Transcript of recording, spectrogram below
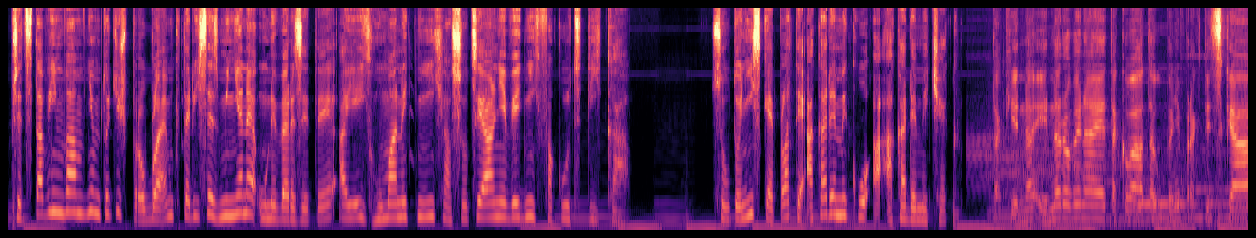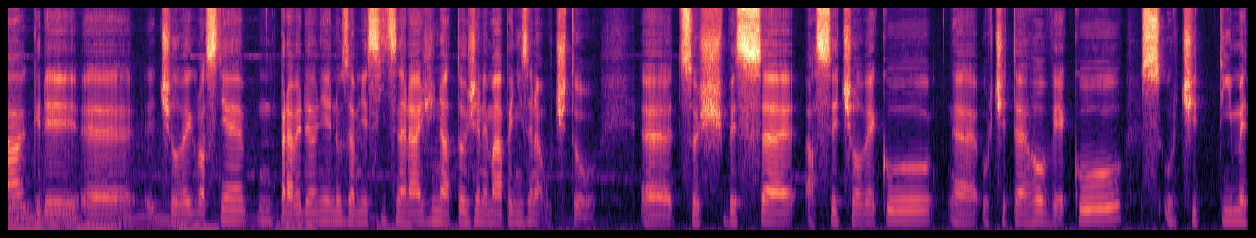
Představím vám v něm totiž problém, který se zmíněné univerzity a jejich humanitních a sociálně vědních fakult týká. Jsou to nízké platy akademiků a akademiček. Tak jedna, jedna rovina je taková ta úplně praktická, kdy e, člověk vlastně pravidelně jednou za měsíc naráží na to, že nemá peníze na účtu. E, což by se asi člověku e, určitého věku s určitými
